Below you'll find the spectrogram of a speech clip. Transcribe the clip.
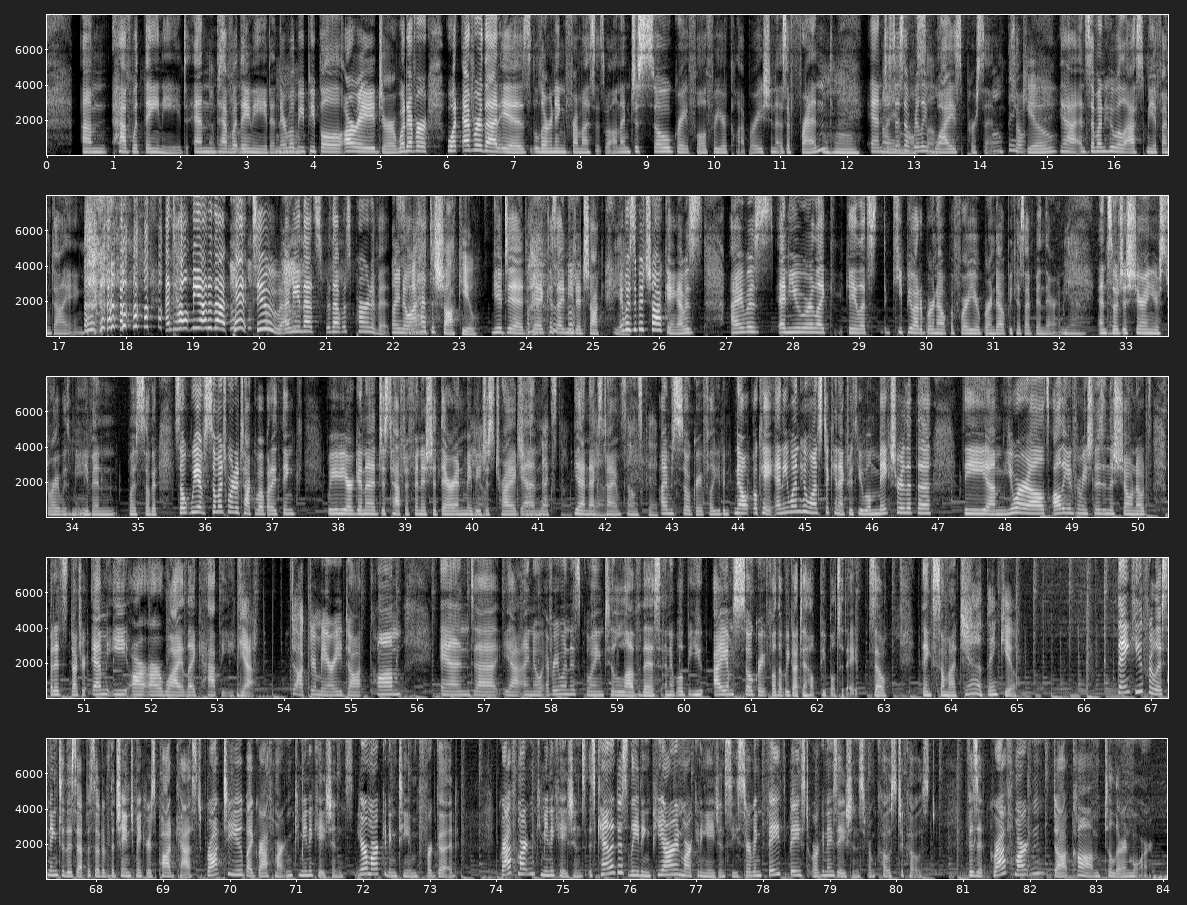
um, have what they need and have what they need. And there will be people our age or whatever, whatever that is, learning from us as well. And I'm just so grateful for your collaboration as a friend and just I as a am really also. wise person. Oh, thank So- you. Yeah, and someone who will ask me if I'm dying. and help me out of that pit too. I mean, that's that was part of it. I know. I had to shock you. You did uh, because I needed shock. It was a bit shocking. I was, I was, and you were like, "Okay, let's keep you out of burnout before you're burned out," because I've been there. And Yeah, and so just sharing your story with me mm-hmm. even was so good. So we have so much more to talk about, but I think we are gonna just have to finish it there and maybe Yeah. just try Sure, again next time. Yeah, next time. Sounds good. I'm so grateful you've been now. Okay, anyone who wants to connect with you, will make sure that the the um, URLs, all the information is in the show notes. But it's Dr. M E R R Y, like happy. yeah. drmerry.com. And uh, yeah, I know everyone is going to love this, and it will be. You, I am so grateful that we got to help people today. So, thanks so much. Yeah. Thank you. Thank you for listening to this episode of the Changemakers podcast, brought to you by Graf Martin Communications, your marketing team for good. Graf Martin Communications is Canada's leading PR and marketing agency serving faith based organizations from coast to coast. Visit grafmartin.com to learn more.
